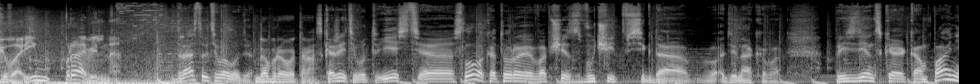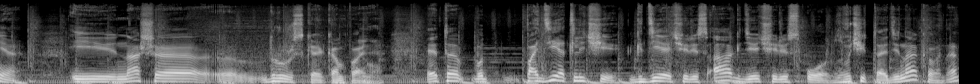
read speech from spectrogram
Говорим правильно. Здравствуйте, Володя. Доброе утро. Скажите, вот есть э, слово, которое вообще звучит всегда одинаково. Президентская кампания и наша э, дружеская компания. Это вот поди отличи, где через А, где через О. Звучит-то одинаково, да?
